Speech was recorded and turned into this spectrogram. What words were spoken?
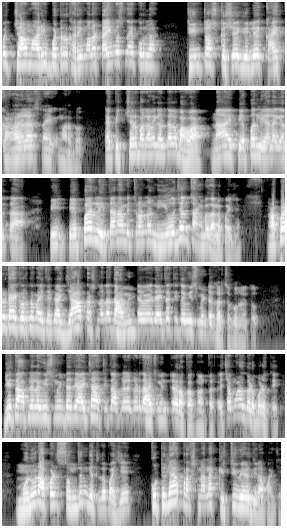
पण चा मारी बटर खारी मला टाइमच नाही पुरला. तीन तास कसे गेले काय कळायलाच नाही मार्ग. काय पिक्चर बघायला गेलता का भावा? नाही पेपर लिहायला गेलता. पेपर लिहिताना मित्रांनो नियोजन चांगलं झालं पाहिजे. आपण काय करतो माहितीये का? ज्या प्रश्नाला दहा मिनिटं वेळ द्यायचा तिथं वीस मिनिटं खर्च करून येतो. जिथं आपल्याला वीस मिनिटं द्यायचा तिथं आपल्याकडे दहाच मिनिटं राहतात नंतर. त्याच्यामुळे गडबड होते. म्हणून आपण समजून घेतलं पाहिजे कुठल्या प्रश्नाला किती वेळ दिला पाहिजे.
